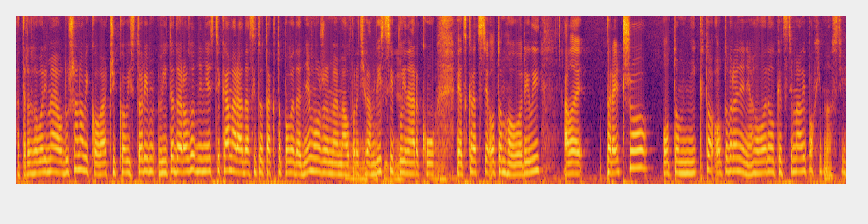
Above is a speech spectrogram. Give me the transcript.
A teraz hovoríme aj o Dušanovi Kováčikovi, s ktorým vy teda rozhodne nie ste kamaráda, si to takto povedať nemôžeme, mal no, proti vám disciplinárku, viackrát ste o tom hovorili, ale prečo o tom nikto otvorene nehovoril, keď ste mali pochybnosti?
